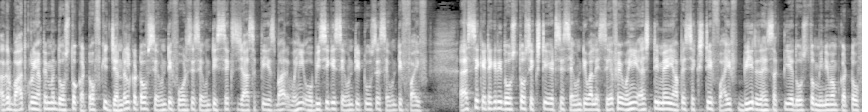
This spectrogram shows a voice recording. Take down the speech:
अगर बात करूँ यहाँ पे मैं दोस्तों कट ऑफ़ की general cut off seventy four से सेवेंटी सिक्स जा सकती है इस बार। वहीं ओबीसी की सेवेंटी टू से सेवेंटी फाइव एस कैटेगरी दोस्तों सिक्सटी एट से सेवेंटी वाले सेफ़ है। वहीं एसटी में यहाँ पे 65 भी रह सकती है दोस्तों मिनिमम कट ऑफ़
